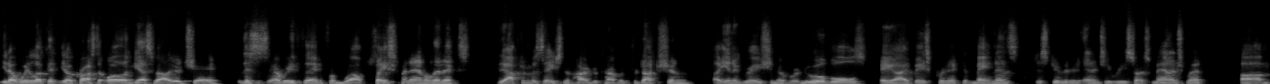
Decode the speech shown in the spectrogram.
you know we look at you know across the oil and gas value chain. This is everything from well placement analytics, the optimization of hydrocarbon production, uh, integration of renewables, AI based predictive maintenance, distributed energy resource management, um,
